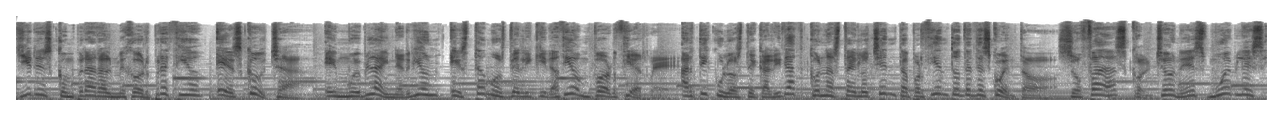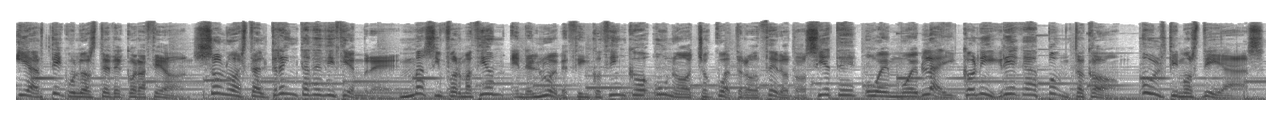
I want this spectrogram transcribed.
¿Quieres comprar al mejor precio? Escucha. En Muebla y Nervión estamos de liquidación por cierre. Artículos de calidad con hasta el 80% de descuento. Sofás, colchones, muebles y artículos de decoración. Solo hasta el 30 de diciembre. Más información en el 955-184027 o en mueblaiCony.com. Últimos días.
